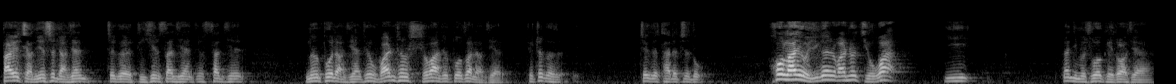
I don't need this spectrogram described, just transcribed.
大约奖金是两千，这个底薪三千，就三千，能多两千，就完成十万就多赚两千，就这个，这个他的制度。后来有一个人完成九万一，那你们说给多少钱？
